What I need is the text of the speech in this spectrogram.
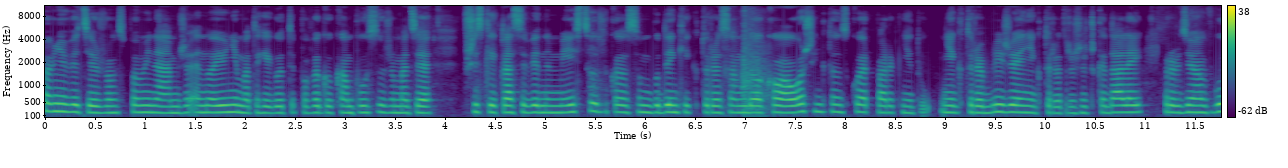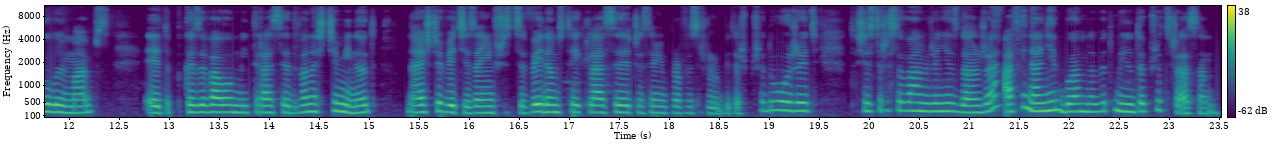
pewnie wiecie, już wam wspominałam, że NYU nie ma takiego typowego kampusu, że macie wszystkie klasy w jednym miejscu, tylko to są budynki, które są dookoła Washington Square Park, nie tu, niektóre bliżej, niektóre troszeczkę dalej. Sprawdziłam w Google Maps, e, to pokazywało mi trasę 12 minut, no a jeszcze wiecie, zanim wszyscy wyjdą z tej klasy, czasami profesor lubi też przedłużyć, to się stresowałam, że nie zdążę, a finalnie byłam nawet minutę przed czasem.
